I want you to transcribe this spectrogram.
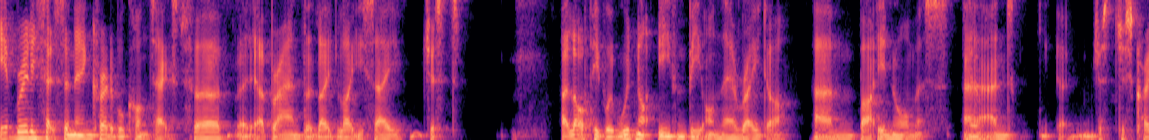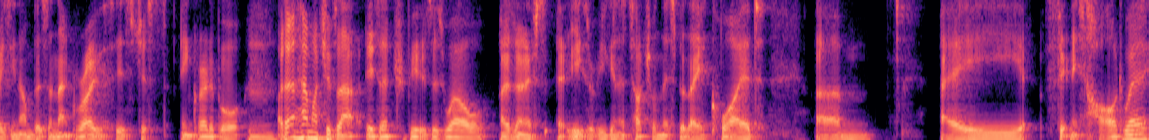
It really sets an incredible context for a brand that, like, like you say, just a lot of people it would not even be on their radar, um, but enormous uh, and uh, just just crazy numbers, and that growth is just incredible. I don't know how much of that is attributed as well. I don't know if either of you are going to touch on this, but they acquired. Um, a fitness hardware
